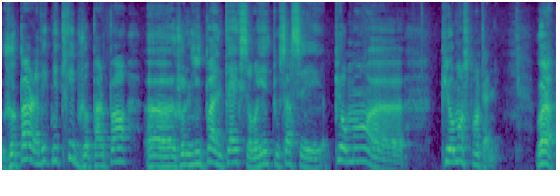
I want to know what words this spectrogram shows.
je parle avec mes tripes. Je parle pas, je ne lis pas un texte. Vous voyez, tout ça, c'est purement, purement spontané. Voilà.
